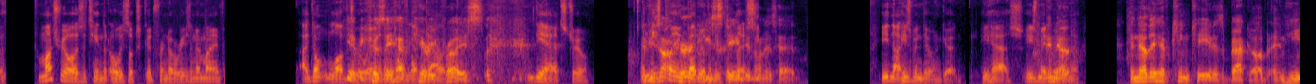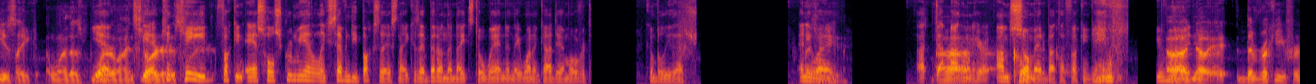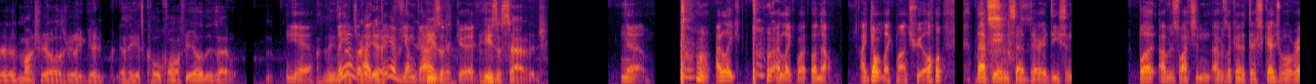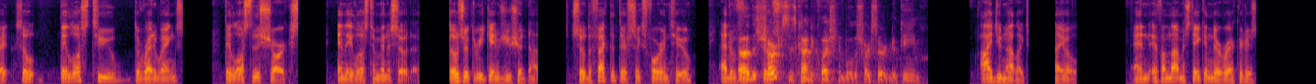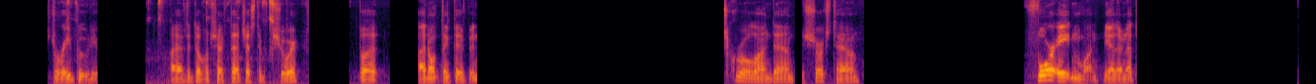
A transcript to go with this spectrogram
Montreal is a team that always looks good for no reason in my opinion. I don't love Yeah, Drouin, because I they don't have Carey Gallagher. Price. Yeah, it's true. And if he's, he's, playing hurt, better he's than he did standing this. on his head. He, no, he's been doing good. He has. He's made And now- And now they have Kinkaid as a backup, and he's like one of those Yeah, borderline Yeah, starters. Kinkaid, fucking asshole, screwed me out of like seventy bucks last night because I bet on the Knights to win and they won a goddamn overtime. Couldn't believe that. Sh- I anyway, think- I, I don't Uh, want to hear it. I'm so mad about that fucking game. Uh, no, it, the rookie for Montreal is really good. I think it's Cole Caufield. Is that? Yeah, I think they that's have right. I, yeah, they have young guys He's that a- are good. he's a savage. Yeah, I like I like. Mon- Oh no, I don't like Montreal. that being said, they're a decent. But I was watching. I was looking at their schedule. Right, so they lost to the Red Wings, they lost to the Sharks, and they lost to Minnesota. Those are three games you should not. So the fact that they're six four and two, out of Uh, the Sharks is kind of questionable. The Sharks are a good team. I do not like. even- And if I'm not mistaken, their record is straight booty. I have to double check that just to be sure, but I don't think they've been. Scroll on down to Sharkstown Four, eight, and one. Yeah, they're not.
